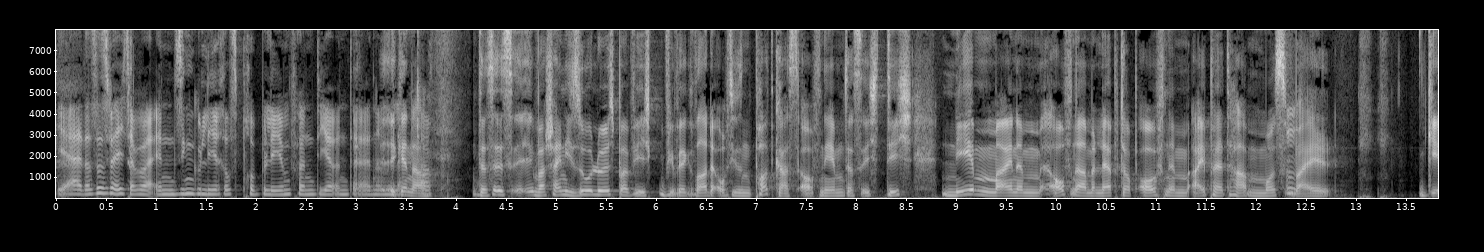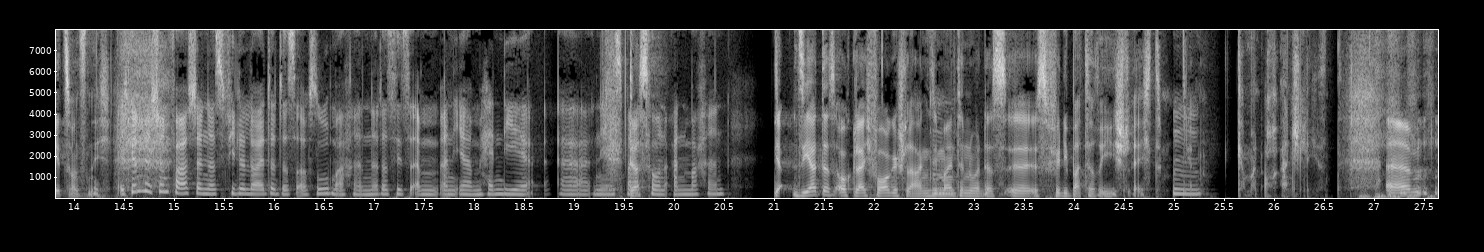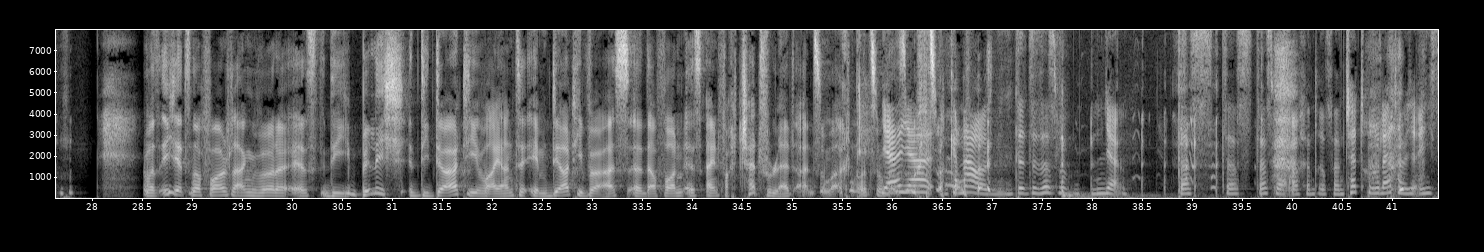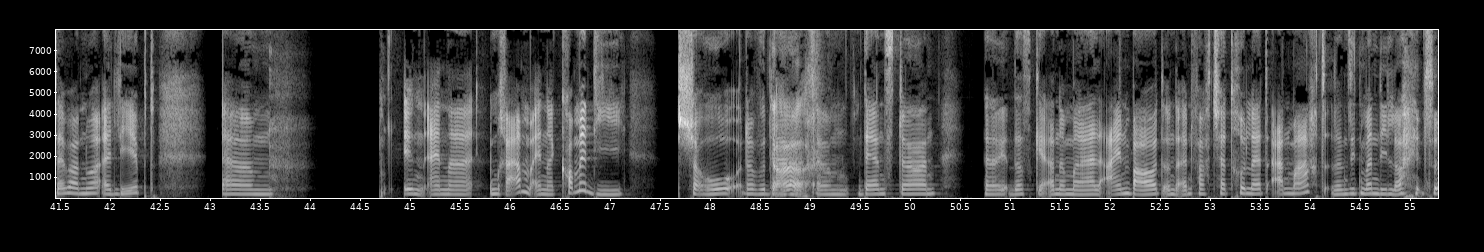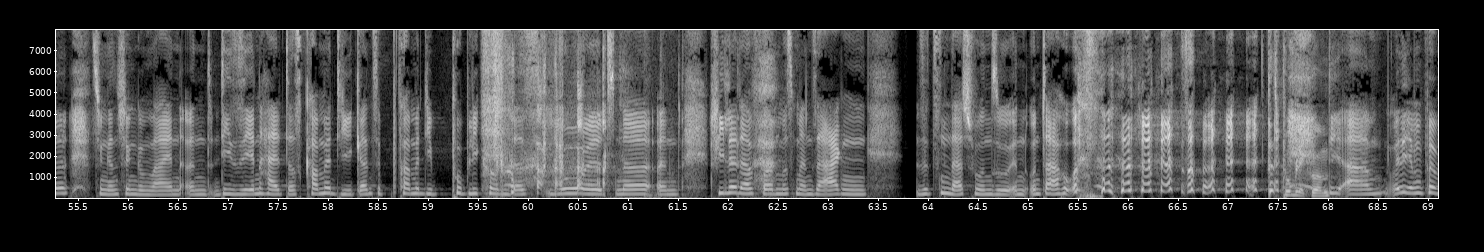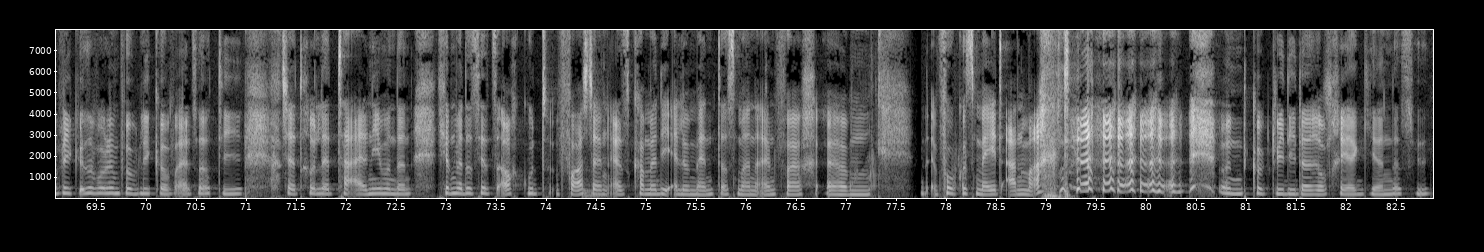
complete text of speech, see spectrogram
ja, das ist vielleicht aber ein singuläres Problem von dir und deinem Laptop. Genau. Das ist äh, wahrscheinlich so lösbar, wie, ich, wie wir gerade auch diesen Podcast aufnehmen, dass ich dich neben meinem Aufnahmelaptop auf einem iPad haben muss, mhm. weil geht sonst nicht. Ich könnte mir schon vorstellen, dass viele Leute das auch so machen, ne? dass sie es an, an ihrem Handy, äh, an ihrem Smartphone das, anmachen. Ja, sie hat das auch gleich vorgeschlagen. Sie mhm. meinte nur, das äh, ist für die Batterie schlecht. Mhm. Ja, kann man auch anschließen. ähm, Was ich jetzt noch vorschlagen würde, ist die billig, die Dirty-Variante im Dirtyverse äh, davon ist einfach Chatroulette anzumachen und zu Ja, ja, zu genau. Das, das, ja, das, das, das wäre auch interessant. Chatroulette habe ich eigentlich selber nur erlebt ähm, in einer, im Rahmen einer Comedy-Show oder wo der ah. ähm, Dan Stern äh, das gerne mal einbaut und einfach Chatroulette anmacht, dann sieht man die Leute, ist schon ganz schön gemein, und die sehen halt das Comedy, ganze Comedy-Publikum, das johlt, ne? Und viele davon, muss man sagen, sitzen da schon so in Unterhose. Publikum. Die Armen, im Publikum, sowohl im Publikum als auch die Chatroulette-Teilnehmenden. Ich kann mir das jetzt auch gut vorstellen als Comedy-Element, dass man einfach ähm, Focus Mate anmacht und guckt, wie die darauf reagieren, dass sie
